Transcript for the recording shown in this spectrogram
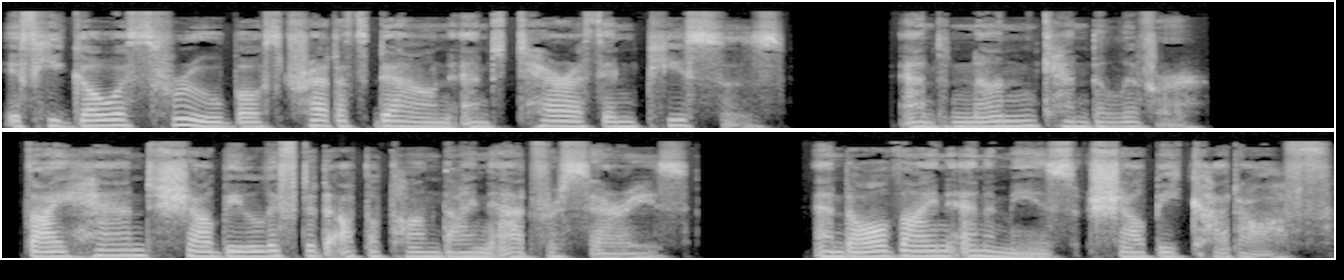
if he goeth through, both treadeth down and teareth in pieces, and none can deliver. Thy hand shall be lifted up upon thine adversaries and all thine enemies shall be cut off.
